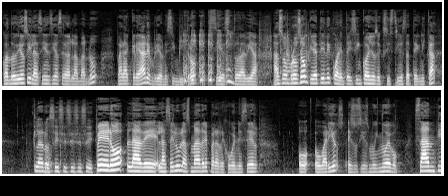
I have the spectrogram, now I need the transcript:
Cuando Dios y la ciencia se dan la mano para crear embriones in vitro, sí es todavía asombroso, aunque ya tiene 45 años de existir esta técnica. Claro, ¿no? sí, sí, sí, sí, sí. Pero la de las células madre para rejuvenecer o- ovarios, eso sí es muy nuevo. Santi,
